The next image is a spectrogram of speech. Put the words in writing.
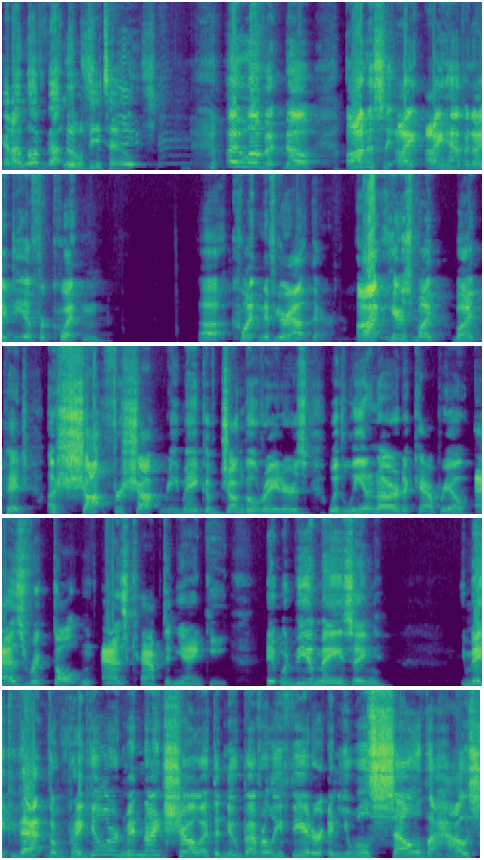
and i love that little detail I love it. No, honestly, I I have an idea for Quentin. Uh, Quentin, if you're out there, I here's my my pitch: a shot for shot remake of Jungle Raiders with Leonardo DiCaprio as Rick Dalton as Captain Yankee. It would be amazing. Make that the regular midnight show at the New Beverly Theater, and you will sell the house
